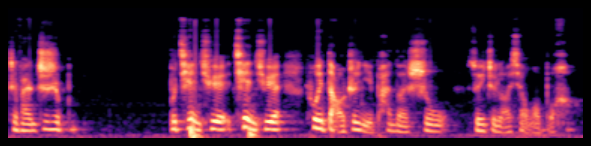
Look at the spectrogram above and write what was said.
这反正知识不。不欠缺，欠缺会导致你判断失误，所以治疗效果不好。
